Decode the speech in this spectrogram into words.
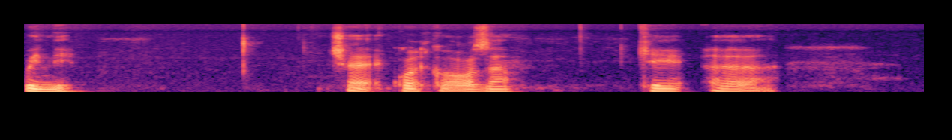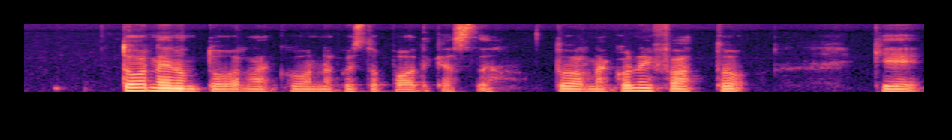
Quindi c'è qualcosa che eh, torna e non torna con questo podcast. Torna con il fatto che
